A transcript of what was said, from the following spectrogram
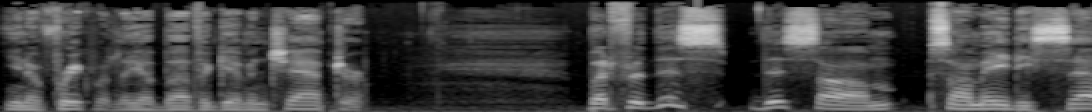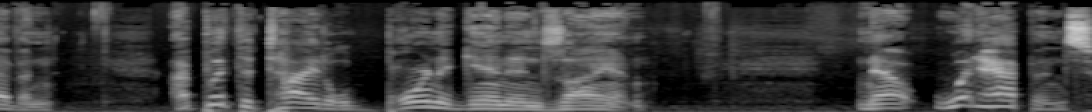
you know, frequently above a given chapter. But for this this psalm, Psalm 87, I put the title Born Again in Zion. Now, what happens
